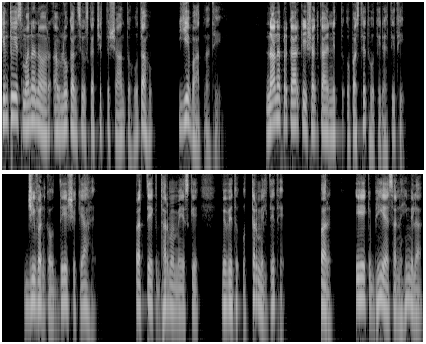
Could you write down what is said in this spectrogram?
किंतु इस मनन और अवलोकन से उसका चित्त शांत होता हो, ये बात न थी। नाना प्रकार की शंकाएँ नित्य उपस्थित होती रहती थी। जीवन का उद्देश्य क्या है? प्रत्येक धर्म में इसके विविध उत्तर मिलते थे, पर एक भी ऐसा नहीं मिला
